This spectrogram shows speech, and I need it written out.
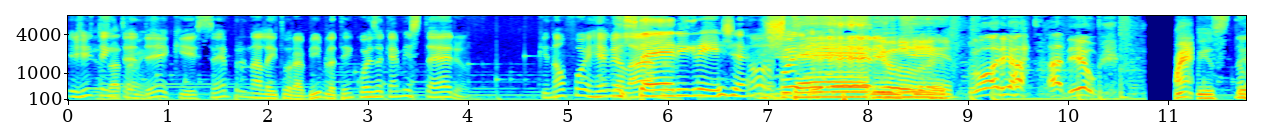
E a gente tem que Exatamente. entender que sempre na leitura bíblia tem coisa que é mistério. Que não foi revelado. Mistério, igreja. Não, não foi, Mistério. Glória a Deus! não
